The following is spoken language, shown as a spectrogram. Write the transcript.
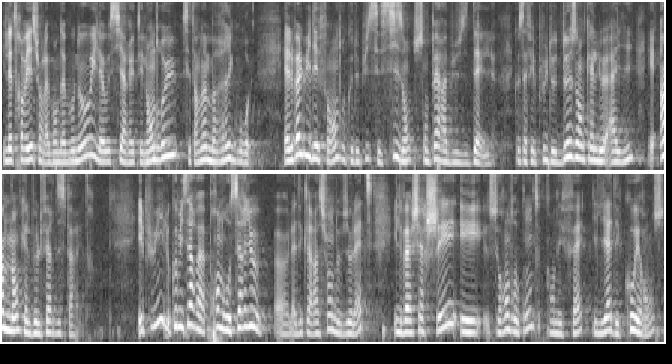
Il a travaillé sur la bande à Bono, il a aussi arrêté Landru, c'est un homme rigoureux. Elle va lui défendre que depuis ses six ans, son père abuse d'elle, que ça fait plus de deux ans qu'elle le haït et un an qu'elle veut le faire disparaître. Et puis, le commissaire va prendre au sérieux euh, la déclaration de Violette. Il va chercher et se rendre compte qu'en effet, il y a des cohérences,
